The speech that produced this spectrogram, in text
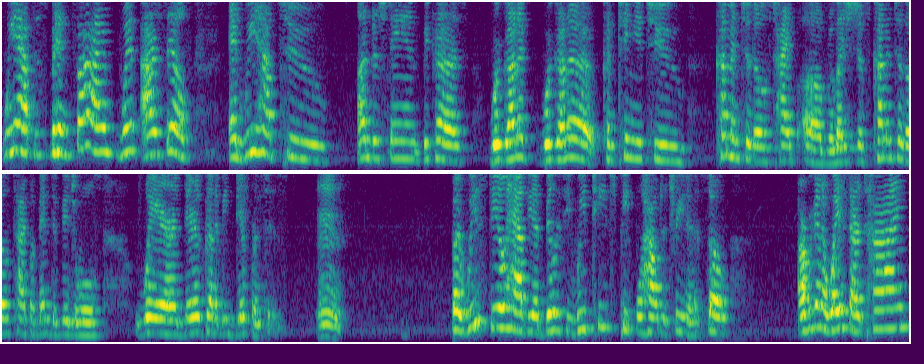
we have to spend time with ourselves and we have to understand because we're gonna we're gonna continue to come into those type of relationships, come into those type of individuals where there's gonna be differences. Mm. But we still have the ability, we teach people how to treat us. So are we gonna waste our time?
